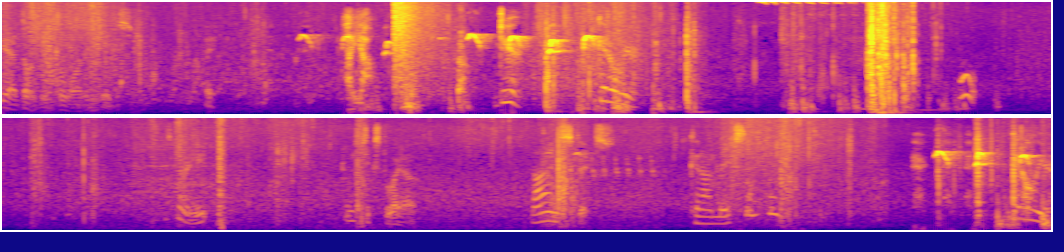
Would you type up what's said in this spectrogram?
Yeah, don't get the water kids. I have? Nine sticks. Can I make something? Get over here.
